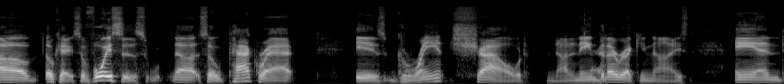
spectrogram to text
Uh, okay, so voices. Uh, so Pack Rat is Grant Shaud, not a name that I recognized, and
